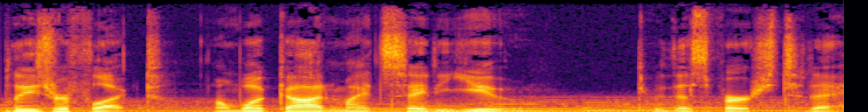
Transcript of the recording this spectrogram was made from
Please reflect on what God might say to you through this verse today.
